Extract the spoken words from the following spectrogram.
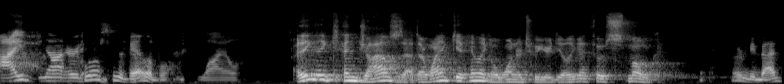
I've not heard Who else is available? while. I think like Ken Giles is out there. Why not give him like a one or two year deal? Like guy throw smoke. That wouldn't be bad.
